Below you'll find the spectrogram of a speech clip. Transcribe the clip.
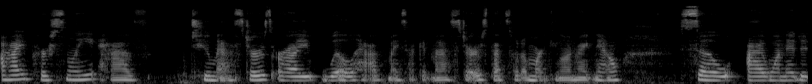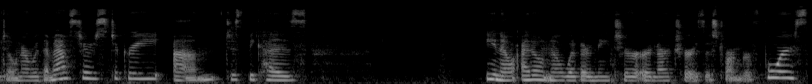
I personally have two masters or I will have my second master's. That's what I'm working on right now. So I wanted a donor with a master's degree um, just because, you know, I don't know whether nature or nurture is a stronger force,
